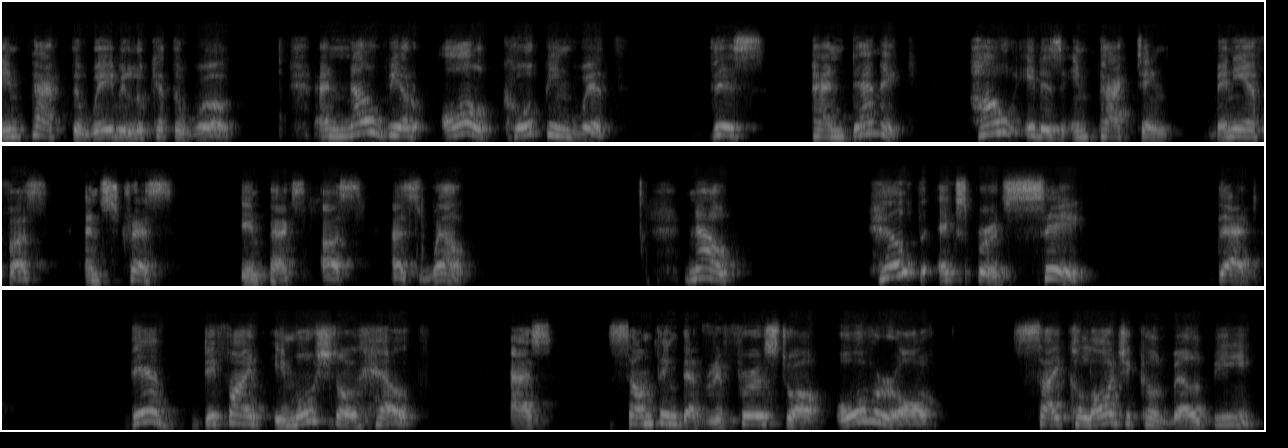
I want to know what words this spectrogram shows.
impact the way we look at the world. And now we are all coping with this pandemic, how it is impacting many of us, and stress impacts us as well. Now, health experts say that they have defined emotional health as something that refers to our overall psychological well being.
